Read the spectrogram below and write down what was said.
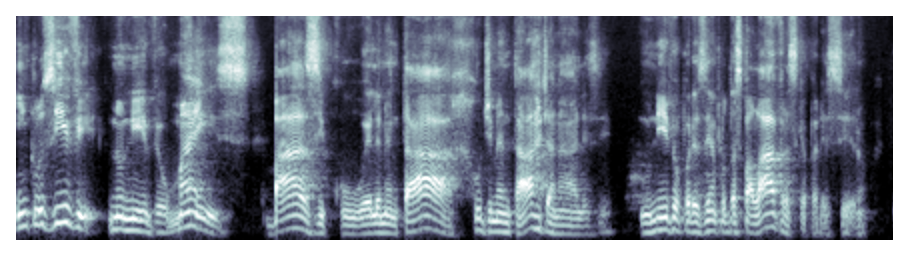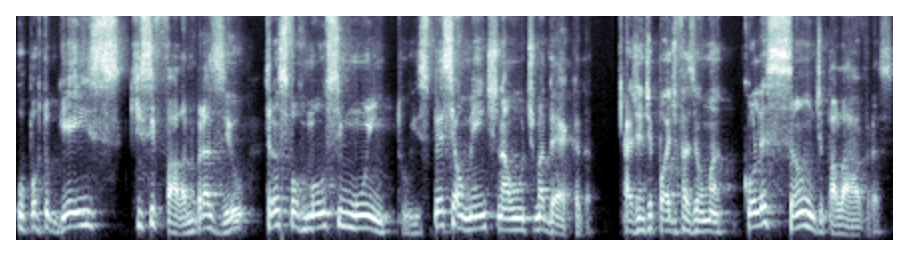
inclusive no nível mais básico, elementar, rudimentar de análise, o nível, por exemplo, das palavras que apareceram. O português que se fala no Brasil transformou-se muito, especialmente na última década. A gente pode fazer uma coleção de palavras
